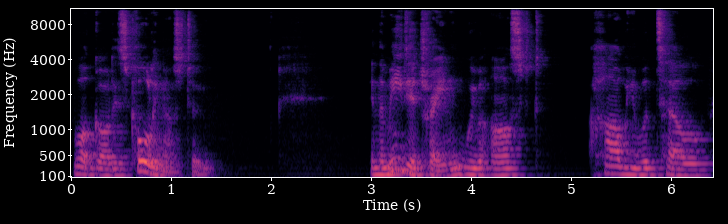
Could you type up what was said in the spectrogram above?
what God is calling us to. In the media training, we were asked how we would tell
